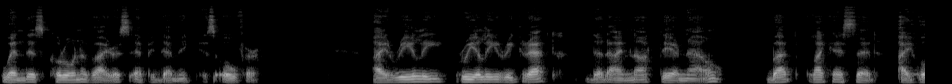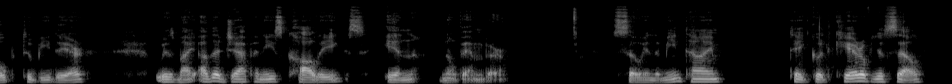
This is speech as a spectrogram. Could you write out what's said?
when this coronavirus epidemic is over. I really, really regret that I'm not there now, but like I said, I hope to be there with my other Japanese colleagues in November. So, in the meantime, take good care of yourself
